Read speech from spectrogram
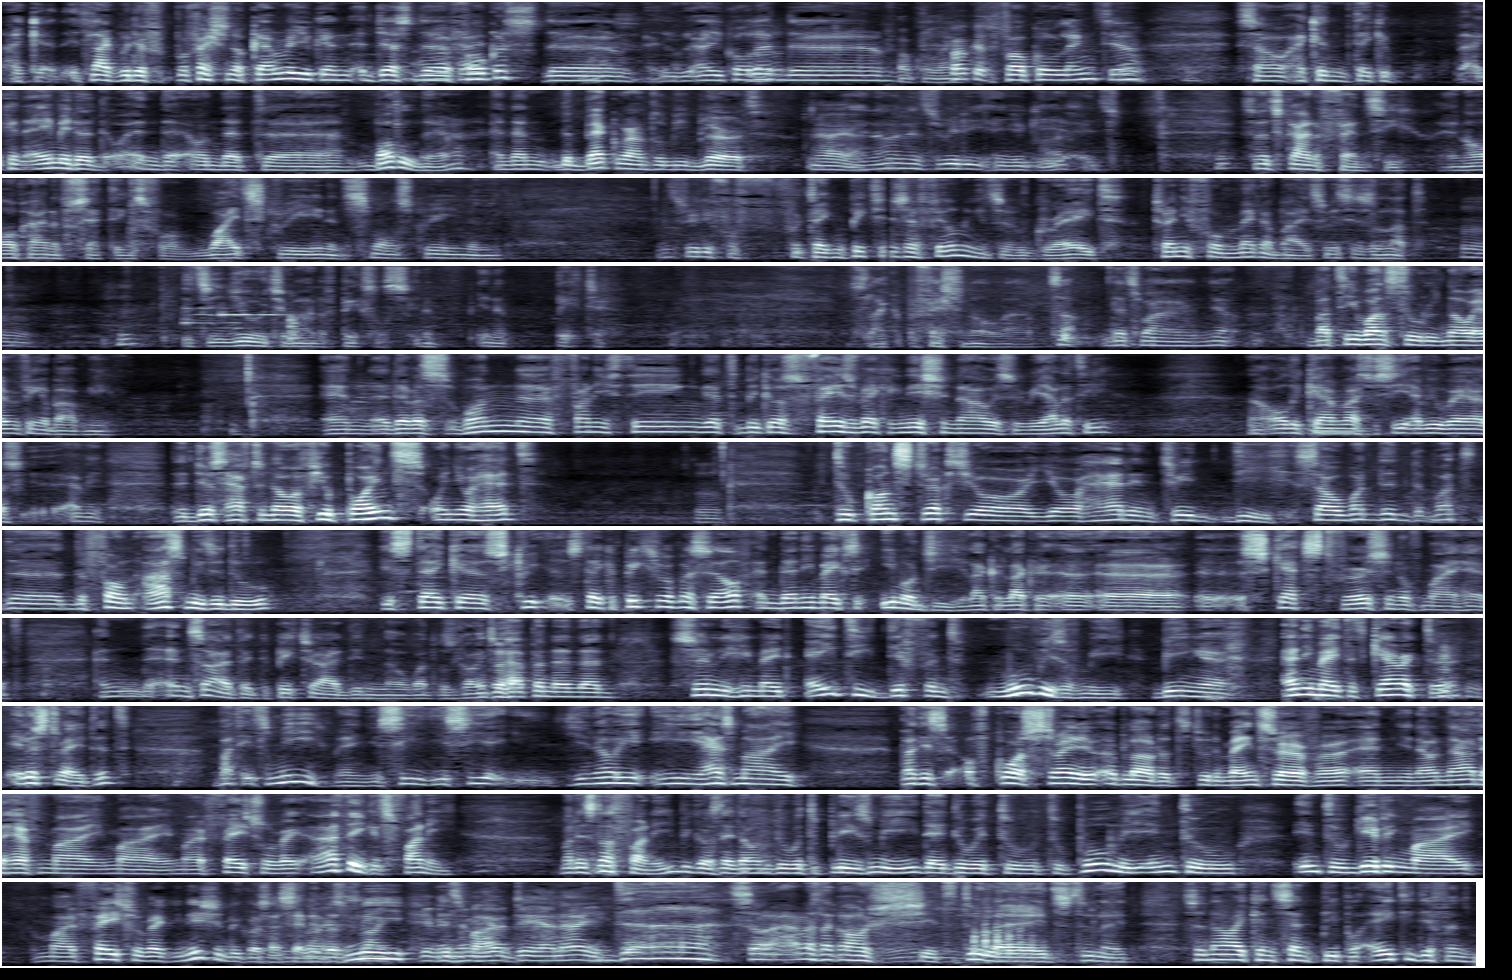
I can, it's like with a professional camera, you can adjust the Okay. focus, the how you call that, mm-hmm. the Focal length. Focus. focal length, yeah. So I can take a, I can aim it at, on, the, on that uh, bottle there, and then the background will be blurred. Yeah, yeah. You know, and it's really, and you, can it's, so it's kind of fancy and all kind of settings for widescreen and small screen, and it's really for for taking pictures and filming. It's a great 24 megabytes, which is a lot. It's a huge amount of pixels in a in a picture. It's like a professional. Uh, so that's why, yeah. But he wants to know everything about me. And uh, there was one uh, funny thing that because face recognition now is a reality. Now all the cameras you see everywhere, is, I mean, they just have to know a few points on your head to construct your your head in 3D. So what the what the the phone asked me to do is take a is uh, take a picture of myself, and then he makes an emoji, like a, like a, a, a sketched version of my head. And and so I took the picture. I didn't know what was going to happen, and then suddenly he made 80 different movies of me being a animated character, illustrated. But it's me, man. You see, you see, you know, he, he has my but it's of course straight uploaded to the main server, and you know now they have my my my facial. Rec- and I think it's funny, but it's not funny because they don't do it to please me. They do it to to pull me into into giving my my facial recognition because I said it was It's me. like giving it's them my your DNA. Duh. So I was like, oh shit, too late, it's too late. So now I can send people 80 different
